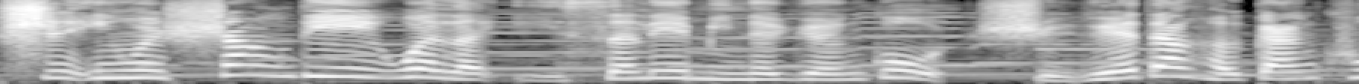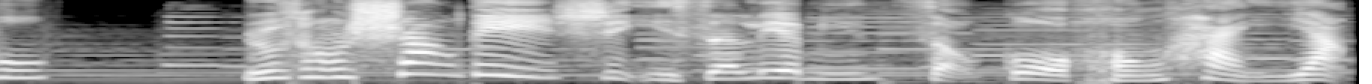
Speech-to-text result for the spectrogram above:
是因为上帝为了以色列民的缘故，使约旦河干枯，如同上帝使以色列民走过红海一样。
